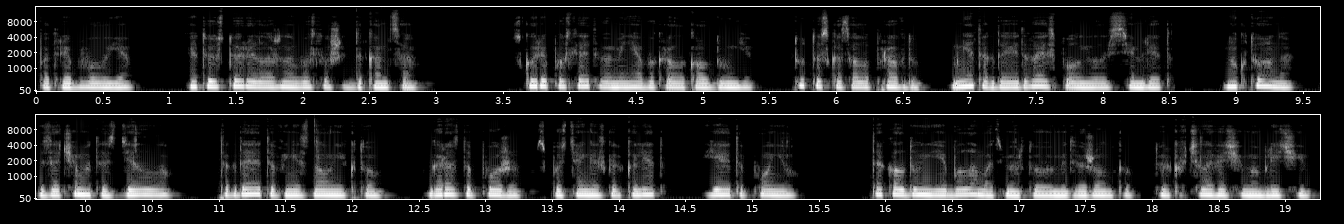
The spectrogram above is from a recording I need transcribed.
Потребовала я. Эту историю должна выслушать до конца. Вскоре после этого меня выкрала колдунья. Тут ты сказала правду. Мне тогда едва исполнилось семь лет. Но кто она и зачем это сделала? Тогда этого не знал никто. Гораздо позже, спустя несколько лет, я это понял. Та колдунья и была мать мертвого медвежонка, только в человечьем обличии.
